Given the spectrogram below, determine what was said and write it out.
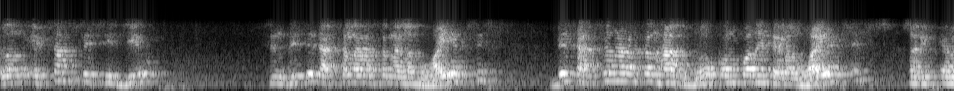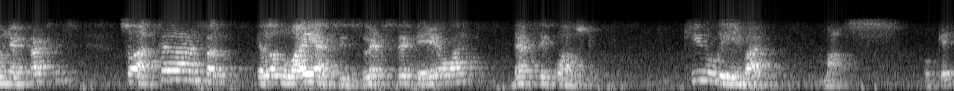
along x-axis is zero. Since this is acceleration along y-axis, this acceleration has no component along y-axis, sorry, along x-axis. So acceleration along y-axis, let's take ay, that's equals to qe by mass. Okay.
